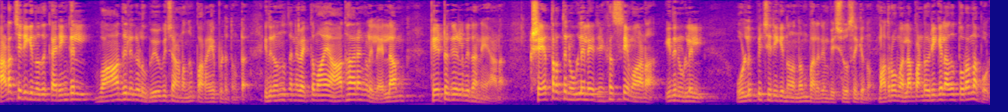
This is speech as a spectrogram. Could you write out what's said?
അടച്ചിരിക്കുന്നത് കരിങ്കൽ വാതിലുകൾ ഉപയോഗിച്ചാണെന്നും പറയപ്പെടുന്നുണ്ട്. ഇതിനൊന്നും തന്നെ വ്യക്തമായ ആധാരങ്ങളില്ല. എല്ലാം കേട്ടുകേൾവി തന്നെയാണ്. ക്ഷേത്രത്തിനുള്ളിലെ രഹസ്യമാണ് ഇതിനുള്ളിൽ ഒളിപ്പിച്ചിരിക്കുന്നതെന്നും പലരും വിശ്വസിക്കുന്നു. മാത്രവുമല്ല പണ്ട് ഒരിക്കൽ അത് തുറന്നപ്പോൾ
